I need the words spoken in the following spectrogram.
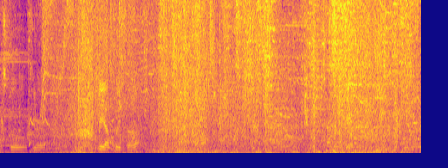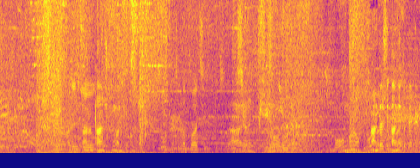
야수 뒤에 뒤에 야수 있어 나는, 나는 죽으면 안 돼. 좀만 더 하지. 이거 안될 수 있다, 안 됐다, 빼, 빼. 빼.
